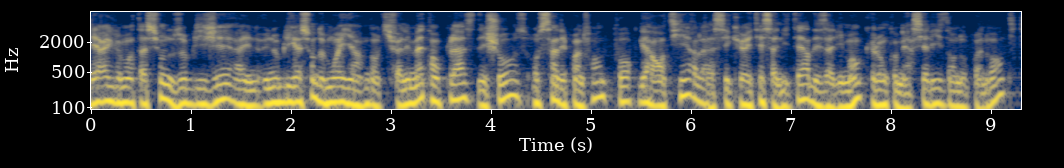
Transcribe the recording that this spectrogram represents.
les réglementations nous obligeaient à une, obligation de moyens. Donc il fallait mettre en place des choses au sein des points de vente pour garantir la sécurité sanitaire des aliments que l'on commercialise dans nos points de vente.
